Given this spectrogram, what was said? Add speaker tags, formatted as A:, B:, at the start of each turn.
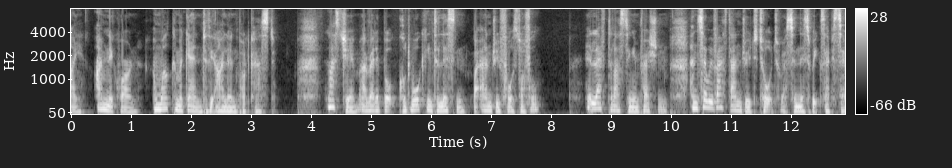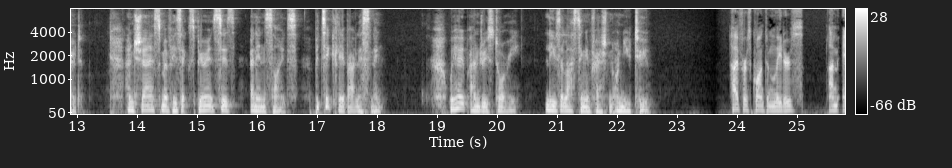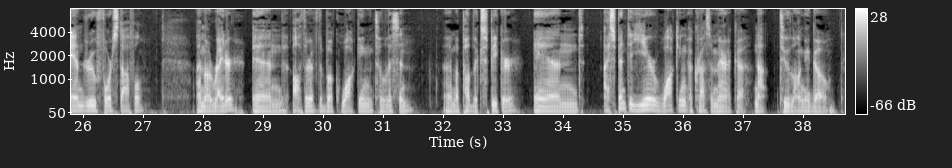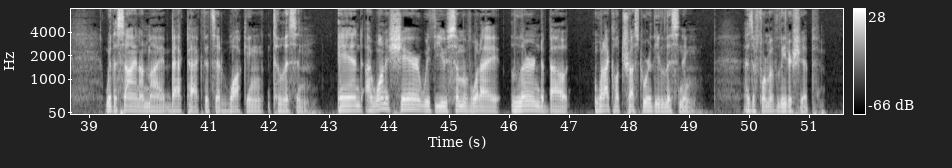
A: Hi, I'm Nick Warren, and welcome again to the iLearn podcast. Last year, I read a book called Walking to Listen by Andrew Forsthoefel. It left a lasting impression, and so we've asked Andrew to talk to us in this week's episode and share some of his experiences and insights, particularly about listening. We hope Andrew's story leaves a lasting impression on you too.
B: Hi, First Quantum Leaders. I'm Andrew Forsthoefel. I'm a writer and author of the book Walking to Listen. I'm a public speaker, and I spent a year walking across America not too long ago with a sign on my backpack that said Walking to Listen. And I want to share with you some of what I learned about what I call trustworthy listening as a form of leadership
